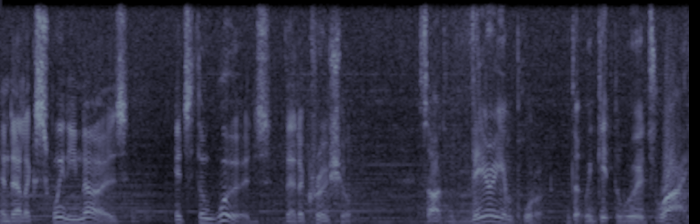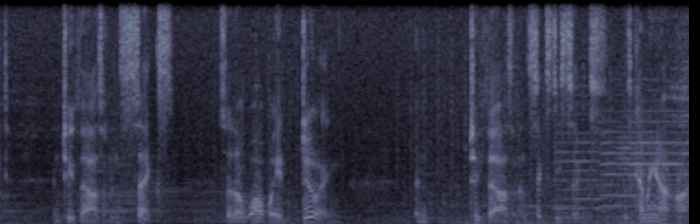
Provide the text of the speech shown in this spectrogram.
And Alex Swney knows it's the words that are crucial. So it's very important that we get the words right in 2006 so that what we're doing in 2066 is coming out right.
